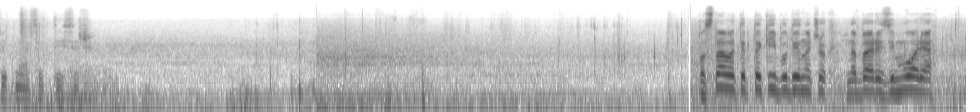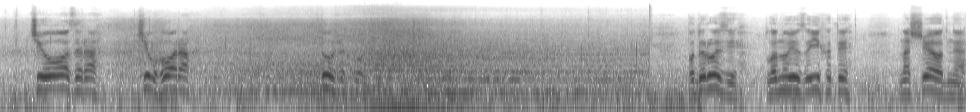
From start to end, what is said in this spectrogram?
15 тисяч. Поставити б такий будиночок на березі моря, чи озера, чи в горах. Дуже хочу. По дорозі планую заїхати на ще одне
